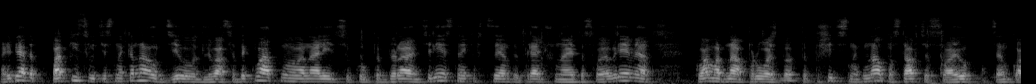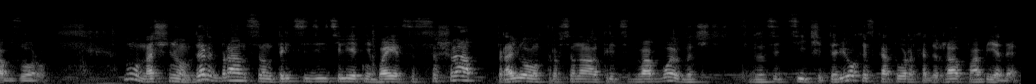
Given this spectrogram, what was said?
Ребята, подписывайтесь на канал, делаю для вас адекватную аналитику, подбираю интересные коэффициенты, трачу на это свое время. К вам одна просьба, подпишитесь на канал, поставьте свою оценку обзору. Ну, начнем. Дерек Брансон, 39-летний боец из США, провел он в профессионалах 32 боя, в 24 из которых одержал победы.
